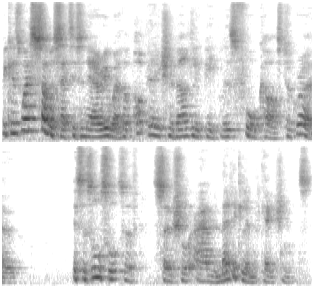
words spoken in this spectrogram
Because West Somerset is an area where the population of elderly people is forecast to grow. This has all sorts of social and medical implications.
